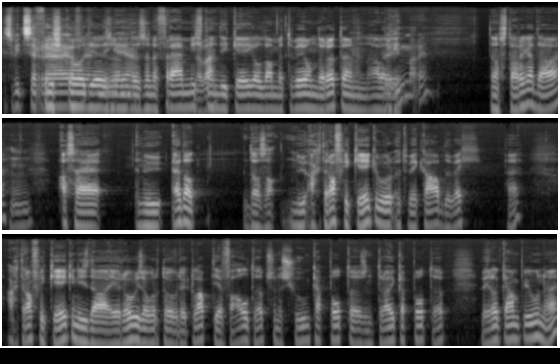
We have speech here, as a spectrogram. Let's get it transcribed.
Zwitser eh, Frisco of, die dingen, zijn, ja. zijn vrij mist Dat en die kegel dan met twee onderuit. En, allee, Begint maar, hè. dan star je dat. hè. Mhm. Als hij nu, hè, dat, dat is nu achteraf gekeken wordt het WK op de weg. Hè. Achteraf gekeken is dat heroïs, daar wordt over geklapt. Die valt, hup, zijn schoen kapot, eh, zijn trui kapot, hup, wereldkampioen. Hè.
